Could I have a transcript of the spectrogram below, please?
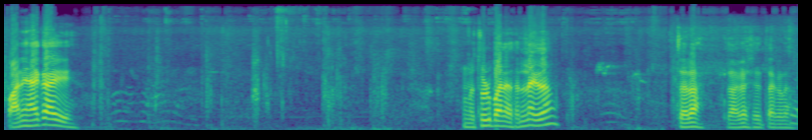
पण. आहे काय? मचूड पाणी असेल ना एकदम चला जागा शेताकडं.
